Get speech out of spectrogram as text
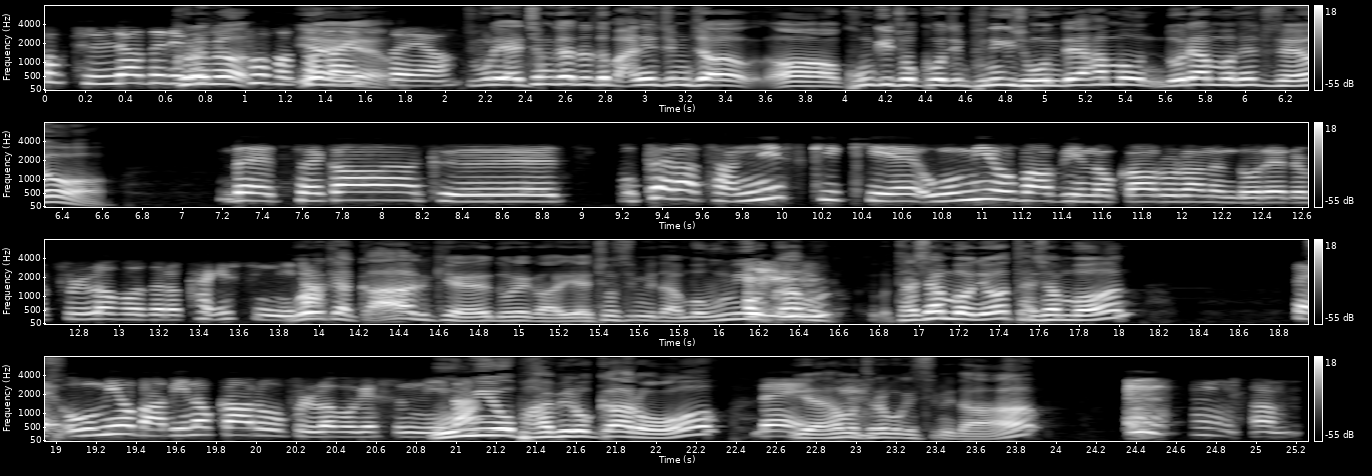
꼭 들려드리고 그러면 싶어서 예, 전화했어요. 예. 우리 애청자들도 많이 지금 저 어, 공기 좋고 지금 분위기 좋은데 한번 노래 한번 해주세요. 네, 제가 그 오페라 잔니스키키의 우미오 바비노 까로라는 노래를 불러보도록 하겠습니다. 뭐 이렇게 까 이렇게 노래가 예 좋습니다. 뭐 우미오 까 다시 한번요. 다시 한번 네, 오미오 바비노 까로 불러보겠습니다. 우미오 바비로 까로 네. 예 한번 들어보겠습니다. 음, 음.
